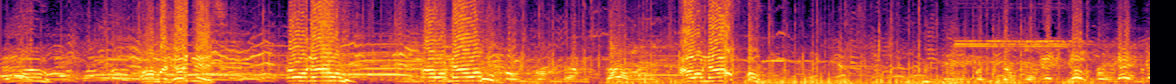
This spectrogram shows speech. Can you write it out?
Ooh. Oh my goodness! Oh no! Oh no! Oh no! You go. You go.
